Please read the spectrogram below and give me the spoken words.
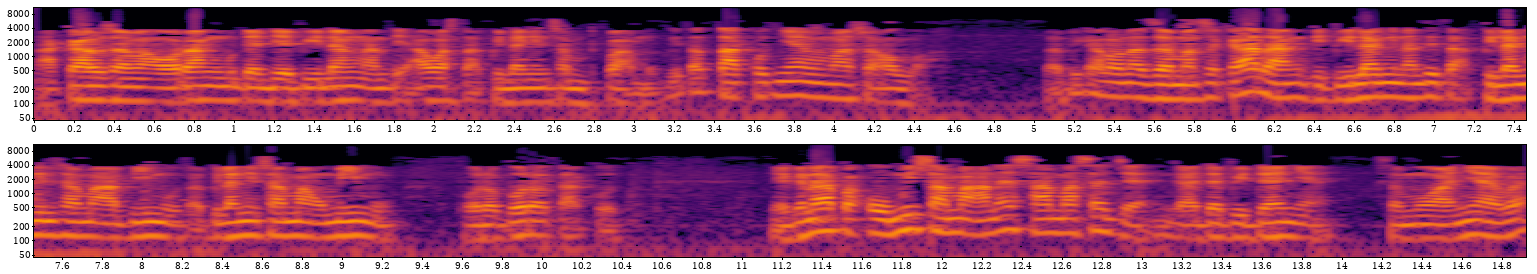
nakal sama orang kemudian dia bilang nanti awas tak bilangin sama bapakmu. Kita takutnya masya Allah. Tapi kalau nak zaman sekarang dibilangin nanti tak bilangin sama abimu, tak bilangin sama umimu, boro-boro takut. Ya kenapa? Umi sama anaknya sama saja, nggak ada bedanya. Semuanya apa?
